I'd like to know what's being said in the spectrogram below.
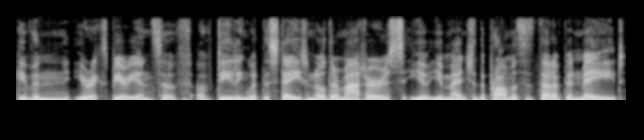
given your experience of, of dealing with the state and other matters, you, you mentioned the promises that have been made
